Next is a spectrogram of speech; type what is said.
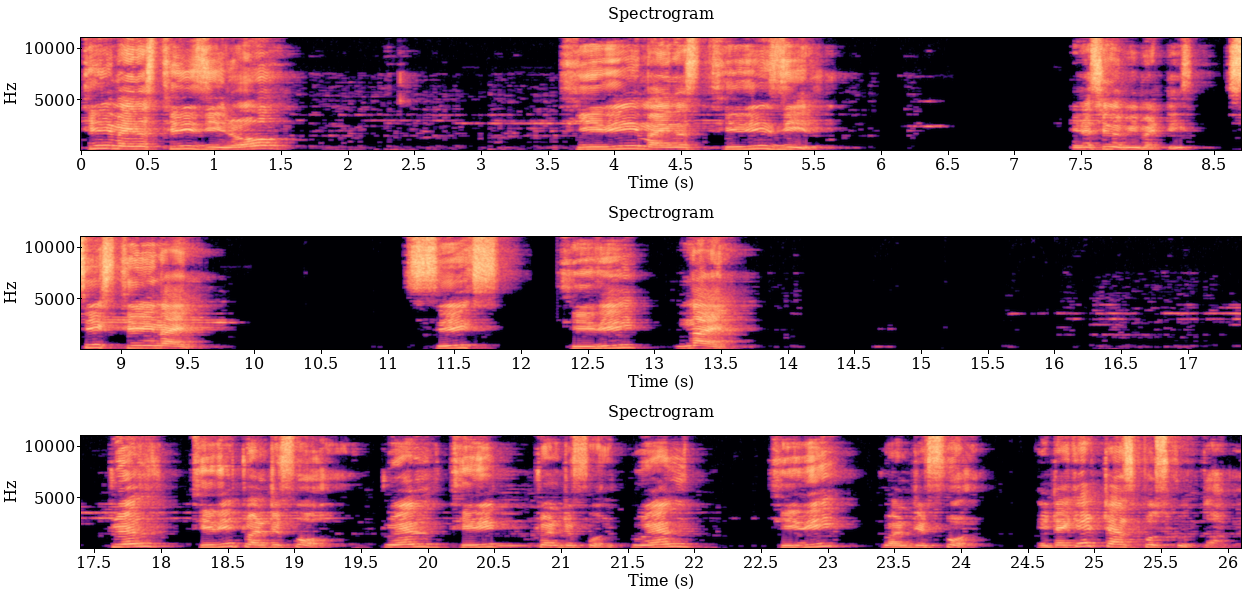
three minus three zero three minus three zero. এটা ছিল B matrix six three nine. Six three nine. Twelve three twenty four twelve three twenty four twelve three twenty four এটাকে ট্রান্সপোজ করতে হবে।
